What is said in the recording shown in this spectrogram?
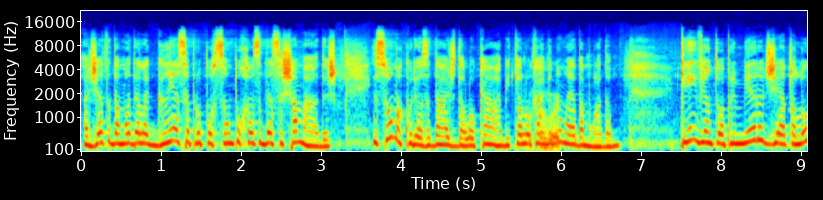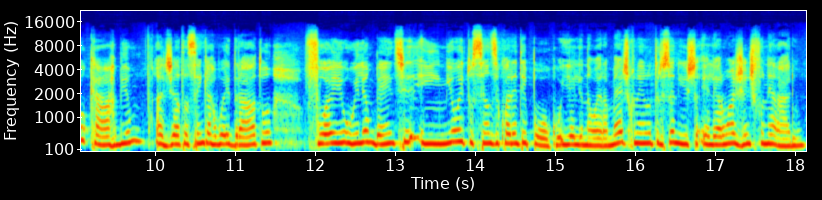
A dieta da moda, ela ganha essa proporção por causa dessas chamadas. E só uma curiosidade da low carb, que a low carb não é da moda. Quem inventou a primeira dieta low carb, a dieta sem carboidrato, foi o William Bent em 1840 e pouco. E ele não era médico nem nutricionista, ele era um agente funerário.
